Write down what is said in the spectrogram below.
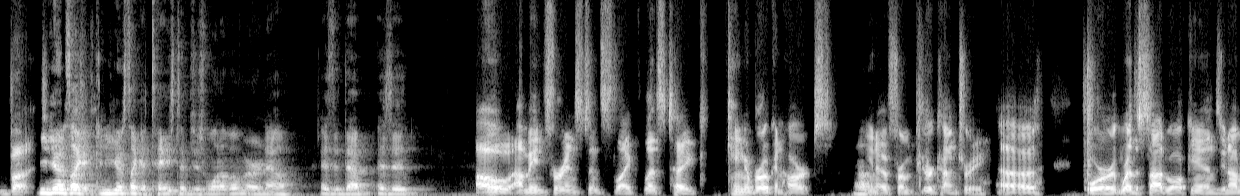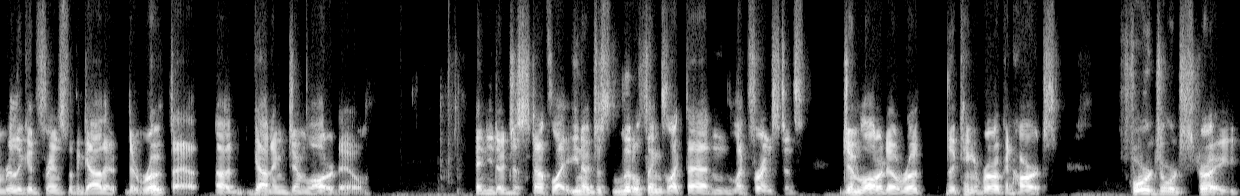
But can you give us like a, can you give us like a taste of just one of them or no? Is it that is it? Oh, I mean, for instance, like let's take King of Broken Hearts. Uh-huh. You know, from Pure Country. Uh, or where the sidewalk ends. You know, I'm really good friends with the guy that, that wrote that, a guy named Jim Lauderdale. And, you know, just stuff like, you know, just little things like that. And like, for instance, Jim Lauderdale wrote The King of Broken Hearts for George Strait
